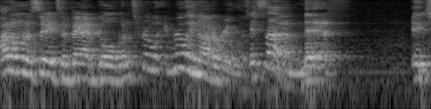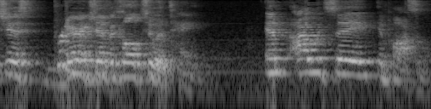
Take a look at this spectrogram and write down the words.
I don't want to say it's a bad goal, but it's really really not a realistic. It's not a myth. It's just Pretty very much. difficult to attain. and I would say impossible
